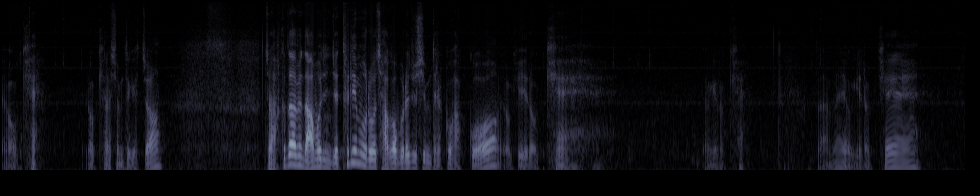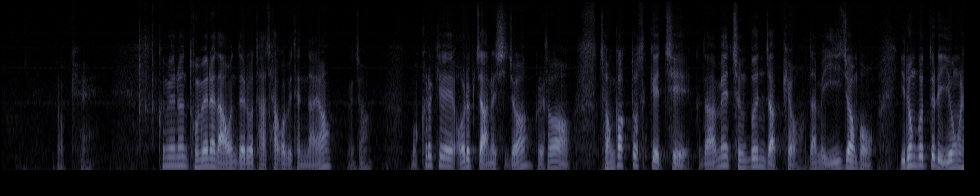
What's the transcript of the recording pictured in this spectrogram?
이렇게. 이렇게 하시면 되겠죠. 자, 그 다음에 나머지 이제 트림으로 작업을 해주시면 될 것 같고 여기 이렇게. 여기 이렇게. 그 다음에 여기 이렇게 그러면은 도면에 나온 대로 다 작업이 됐나요? 그죠? 뭐 그렇게 어렵지 않으시죠? 그래서 정각도 스케치, 그 다음에 증분좌표, 그 다음에 이점호 이런 것들을 이용을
